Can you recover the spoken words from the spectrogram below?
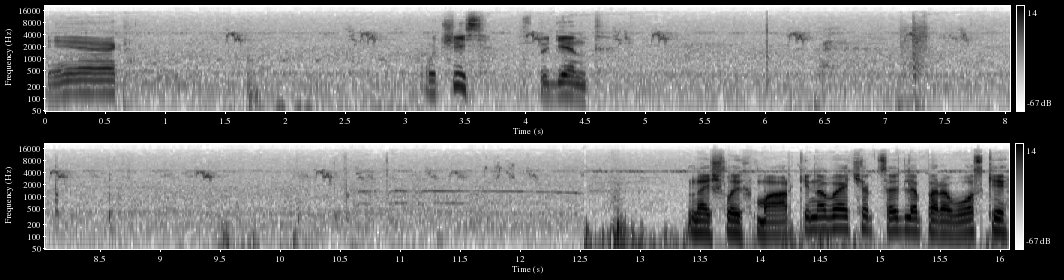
Так. Учись, студент. Знайшли хмарки на вечір. Це для перевозки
